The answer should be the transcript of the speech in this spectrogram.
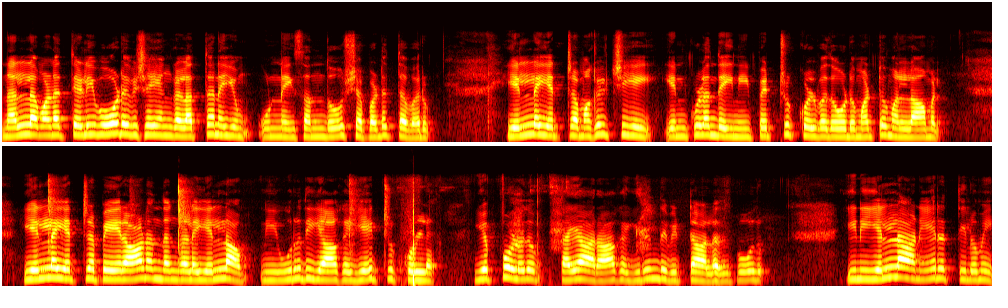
நல்ல மனத்தெளிவோடு விஷயங்கள் அத்தனையும் உன்னை சந்தோஷப்படுத்த வரும். எல்லையற்ற மகிழ்ச்சியை என் குழந்தை நீ பெற்றுக்கொள்வதோடு மட்டுமல்லாமல் எல்லையற்ற பேரானந்தங்களை எல்லாம் நீ உறுதியாக ஏற்றுக்கொள்ள எப்பொழுதும் தயாராக இருந்து விட்டால் அது போதும். இனி எல்லா நேரத்திலுமே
